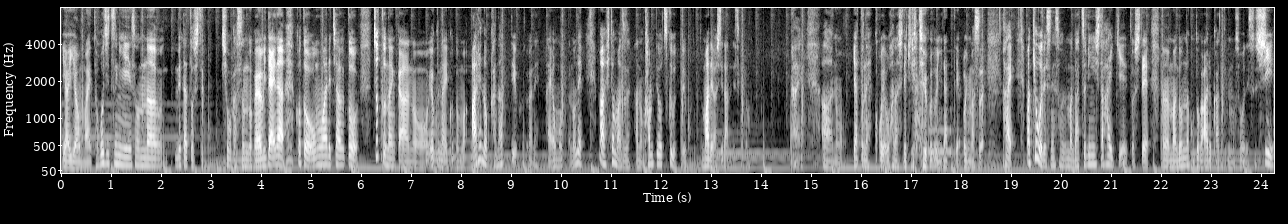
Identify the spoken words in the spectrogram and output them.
いやいや、お前当日にそんなネタとして消化すんのかよ、みたいなことを思われちゃうと、ちょっとなんか、あの、良くないこともあるのかなっていうことがね、はい、思ったので、まあ、ひとまず、あの、カンペを作るということまではしてたんですけども。はい。あの、やっとね、ここでお話できるっていうことになっております。はい。まあ、今日はですね、その、まあ、脱輪した背景として、うん、まあ、どんなことがあるかっていうのもそうですし、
